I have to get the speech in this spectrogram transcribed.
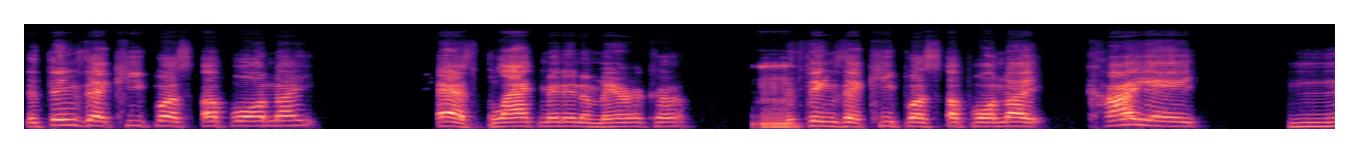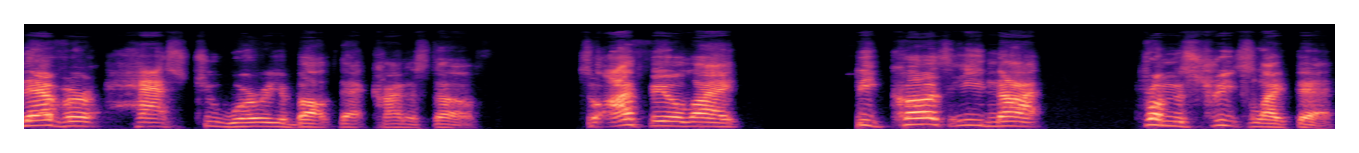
the things that keep us up all night, as black men in America, mm. the things that keep us up all night, Kanye never has to worry about that kind of stuff. So I feel like because he's not from the streets like that,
